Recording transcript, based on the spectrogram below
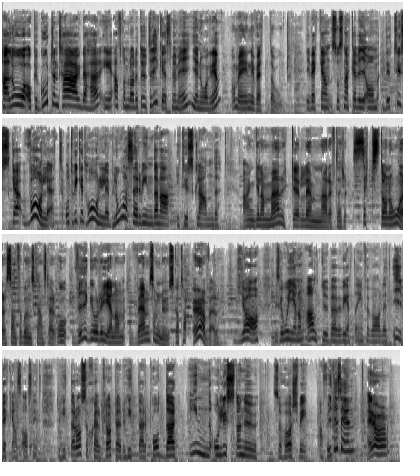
Hallå och guten tag! Det här är Aftonbladet Utrikes med mig, Jenny Ågren. Och mig, Nivetta Wood. I veckan så snackar vi om det tyska valet. Åt vilket håll blåser vindarna i Tyskland? Angela Merkel lämnar efter 16 år som förbundskansler och vi går igenom vem som nu ska ta över. Ja, vi ska gå igenom allt du behöver veta inför valet i veckans avsnitt. Du hittar oss självklart där du hittar poddar. In och lyssna nu så hörs vi. Auf Wiedersehen! Hej då!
